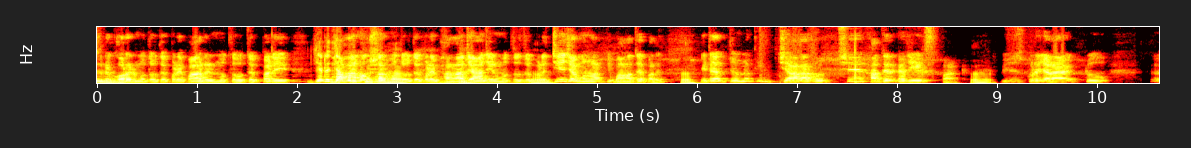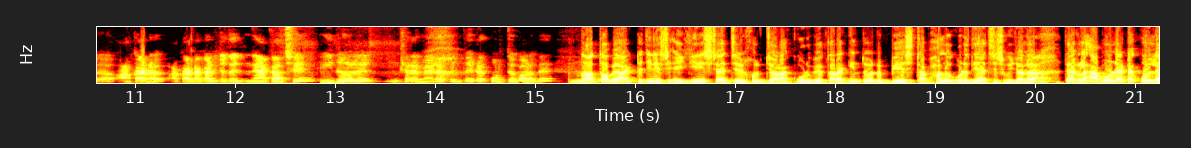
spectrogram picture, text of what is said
সেটা ঘরের মতো হতে পারে পাহাড়ের মতো হতে পারে যেটা ভাঙা নৌকার মতো হ্যাঁ। হতে পারে ভাঙা জাহাজের মতো হতে পারে যে যেমন আর কি বানাতে পারে। হ্যাঁ। এটার জন্য কি যারা হচ্ছে হাতের কাজে এক্সপার্ট হ্যাঁ। বিশেষ করে যারা একটু আঁকার আঁকা টাকার যাদের ন্যাক আছে এই ধরনের ছেলেমেয়েরা কিন্তু এটা করতে পারবে না তবে একটা জিনিস এই জিনিসটা যখন যারা করবে তারা কিন্তু একটা বেসটা ভালো করে দেওয়ার চেষ্টা করবে জানো হ্যাঁ। দেখলে এমন একটা করলে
